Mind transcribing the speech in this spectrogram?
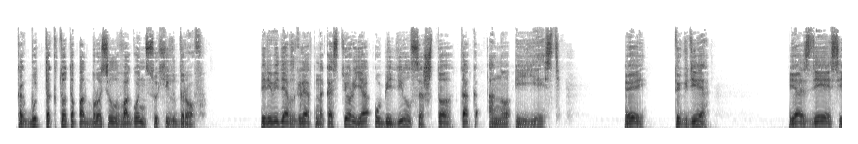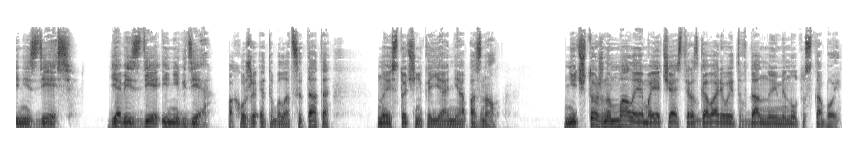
как будто кто-то подбросил в огонь сухих дров. Переведя взгляд на костер, я убедился, что так оно и есть. «Эй, ты где?» «Я здесь и не здесь. Я везде и нигде». Похоже, это была цитата, но источника я не опознал. «Ничтожно малая моя часть разговаривает в данную минуту с тобой.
